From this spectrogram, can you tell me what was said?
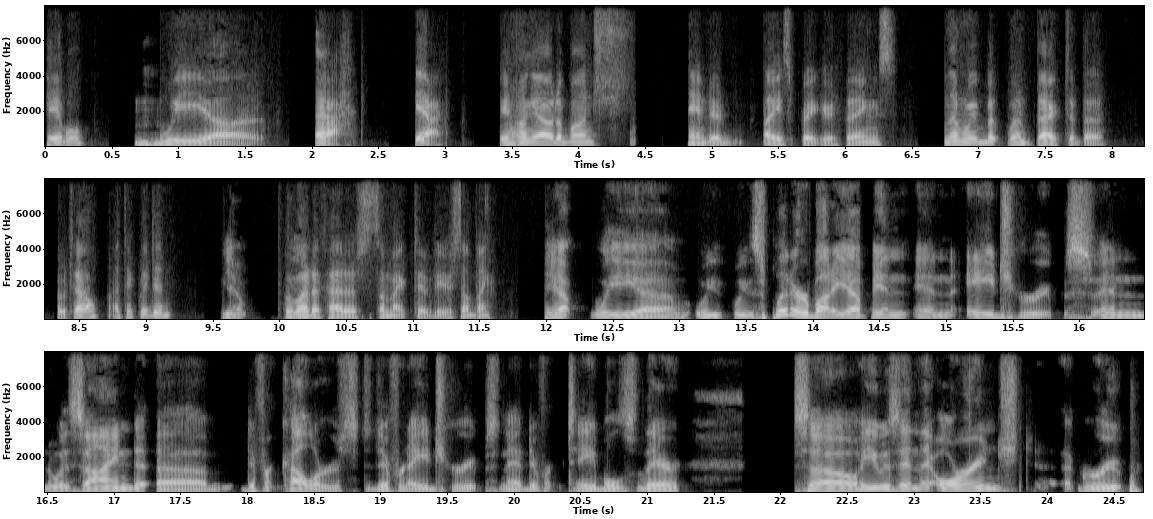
table. Mhm. We uh, ah, yeah, we hung out a bunch, handed icebreaker things, and then we b- went back to the hotel. I think we did. Yep. We might have had a, some activity or something. Yep, we uh, we we split everybody up in in age groups and assigned uh, different colors to different age groups and had different tables there. So he was in the orange group,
